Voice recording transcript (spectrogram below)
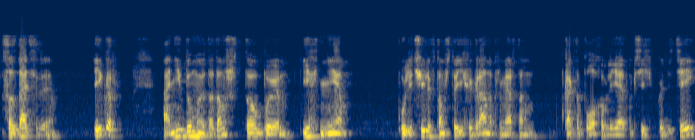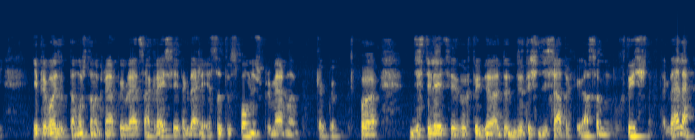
создатели игр, они думают о том, чтобы их не уличили в том, что их игра, например, там как-то плохо влияет на психику детей и приводит к тому, что, например, появляется агрессия и так далее. Если ты вспомнишь примерно как бы в десятилетии 2010-х э, и особенно 2000-х и так далее,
